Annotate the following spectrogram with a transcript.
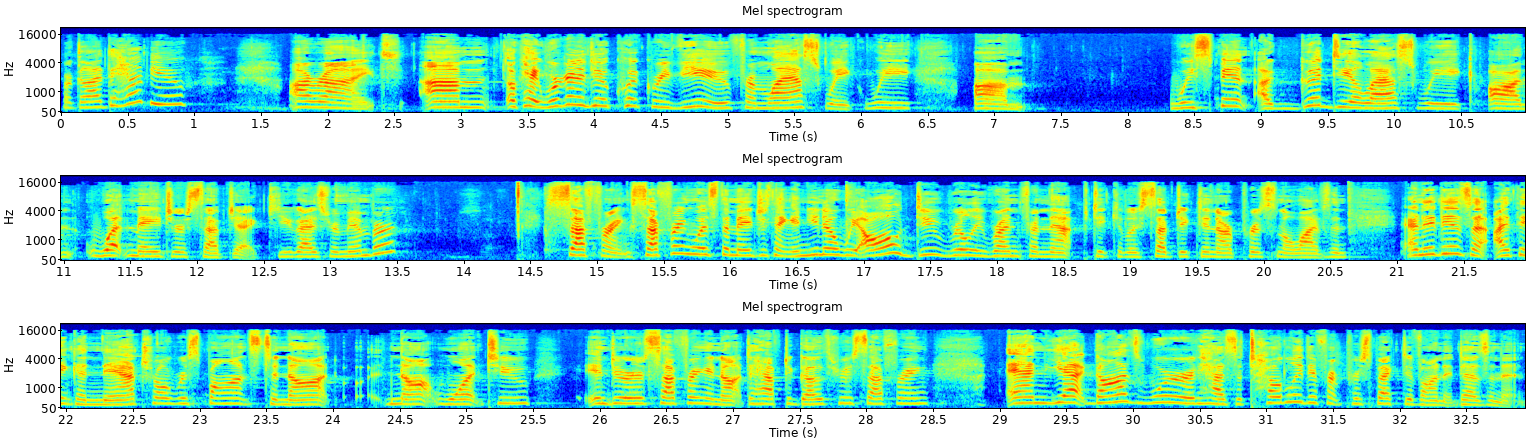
We're glad to have you. All right. Um, okay, we're going to do a quick review from last week. We um, we spent a good deal last week on what major subject? Do you guys remember? Suffering. Suffering was the major thing. And you know, we all do really run from that particular subject in our personal lives. And, and it is, a, I think, a natural response to not, not want to endure suffering and not to have to go through suffering. And yet, God's Word has a totally different perspective on it, doesn't it?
